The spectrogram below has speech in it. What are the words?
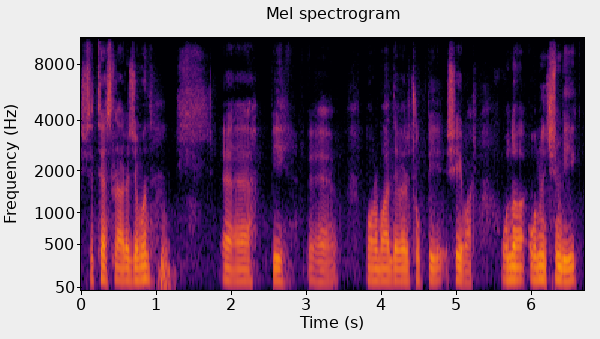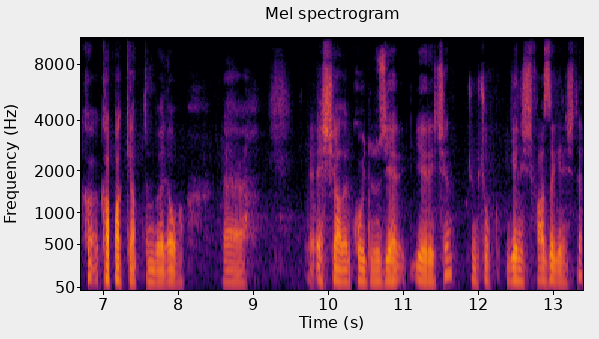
İşte Tesla aracımın e, bir e, normalde böyle çok bir şey var. Ona onun için bir ka- kapak yaptım böyle o e, eşyaları koyduğunuz yer yeri için. Çünkü çok geniş, fazla genişti.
